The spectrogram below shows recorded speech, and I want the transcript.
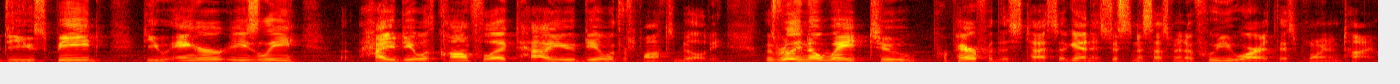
Do you speed? Do you anger easily? How you deal with conflict? How you deal with responsibility? There's really no way to prepare for this test. Again, it's just an assessment of who you are at this point in time.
